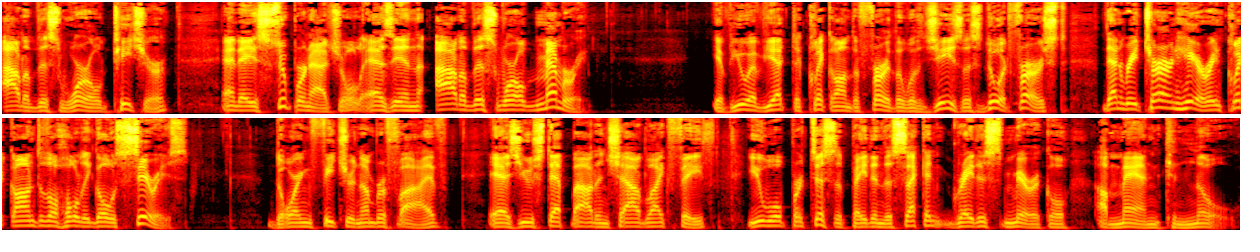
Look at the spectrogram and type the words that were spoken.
out of this world teacher, and a supernatural, as in out of this world memory. If you have yet to click on the further with Jesus, do it first, then return here and click on to the Holy Ghost series. During feature number five, as you step out in childlike faith, you will participate in the second greatest miracle a man can know.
